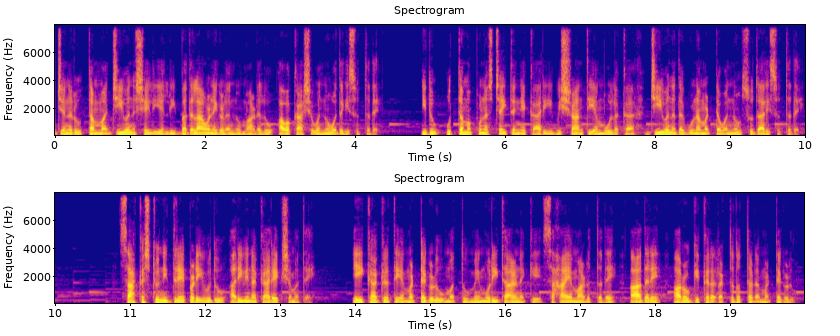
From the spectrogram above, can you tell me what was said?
ಜನರು ತಮ್ಮ ಜೀವನ ಶೈಲಿಯಲ್ಲಿ ಬದಲಾವಣೆಗಳನ್ನು ಮಾಡಲು ಅವಕಾಶವನ್ನು ಒದಗಿಸುತ್ತದೆ. ಇದು ಉತ್ತಮ ಪುನಶ್ಚೈತನ್ಯಕಾರಿ ವಿಶ್ರಾಂತಿಯ ಮೂಲಕ ಜೀವನದ ಗುಣಮಟ್ಟವನ್ನು ಸುಧಾರಿಸುತ್ತದೆ. ಸಾಕಷ್ಟು ನಿದ್ರೆ ಪಡೆಯುವುದು ಅರಿವಿನ ಕಾರ್ಯಕ್ಷಮತೆ. ಏಕಾಗ್ರತೆಯ ಮಟ್ಟಗಳು ಮತ್ತು ಮೆಮೊರಿ ಧಾರಣಕ್ಕೆ ಸಹಾಯ ಮಾಡುತ್ತದೆ, ಆದರೆ ಆರೋಗ್ಯಕರ ರಕ್ತದೊತ್ತಡ ಮಟ್ಟಗಳು.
